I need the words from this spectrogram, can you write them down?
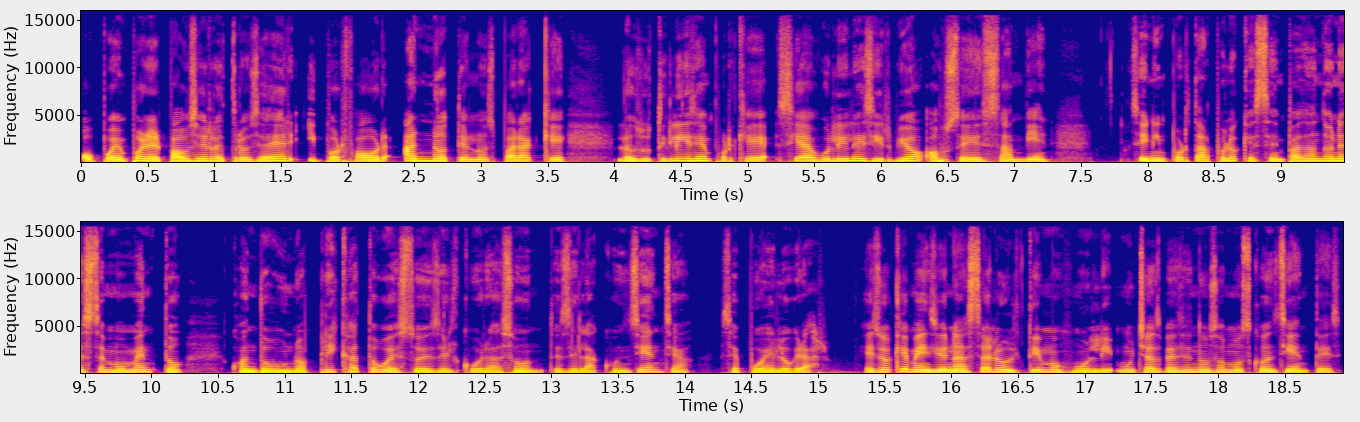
o pueden poner pausa y retroceder y por favor anótenlos para que los utilicen porque si a Juli le sirvió, a ustedes también. Sin importar por lo que estén pasando en este momento, cuando uno aplica todo esto desde el corazón, desde la conciencia, se puede lograr. Eso que mencionaste al último, Juli, muchas veces no somos conscientes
